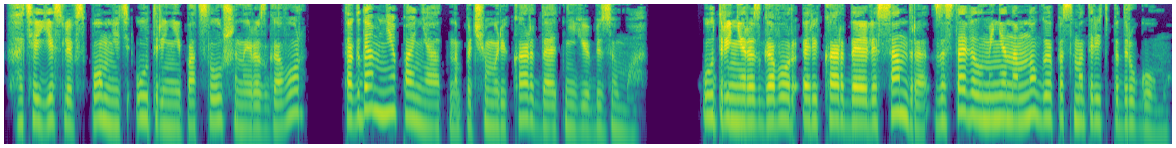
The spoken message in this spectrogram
хотя если вспомнить утренний подслушанный разговор, тогда мне понятно, почему Рикардо от нее без ума. Утренний разговор Рикардо и Алессандро заставил меня на многое посмотреть по-другому.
